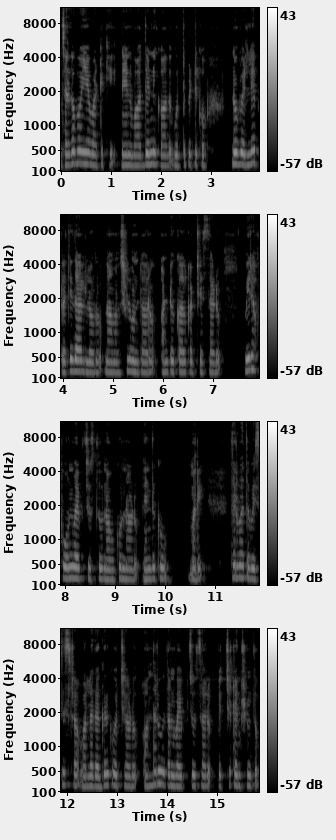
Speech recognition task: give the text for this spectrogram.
జరగబోయే వాటికి నేను బాధ్యుడిని కాదు గుర్తుపెట్టుకో. నువ్వు వెళ్ళే ప్రతి దారిలోనూ నా మనుషులు ఉంటారు అంటూ కాల్ కట్ చేశాడు వీర ఫోన్ వైపు చూస్తూ నవ్వుకున్నాడు. ఎందుకు? మరి? తర్వాత విశిష్ట వాళ్ళ దగ్గరకు వచ్చాడు. అందరూ తన వైపు చూశారు. పిచ్చి టెన్షన్తో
